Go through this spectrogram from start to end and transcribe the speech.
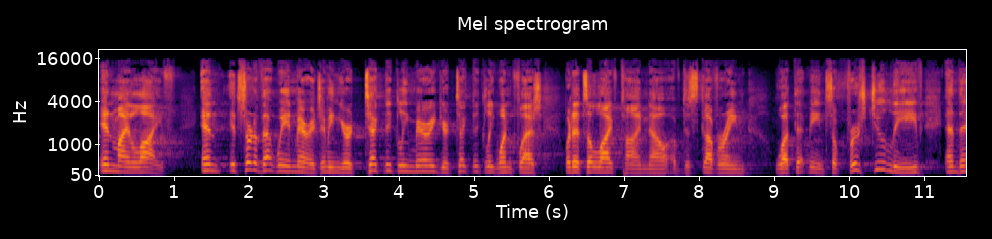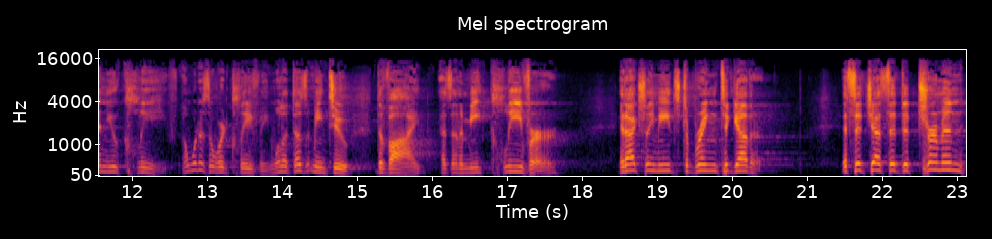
in my life. And it's sort of that way in marriage. I mean, you're technically married, you're technically one flesh, but it's a lifetime now of discovering what that means. So first you leave and then you cleave. Now, what does the word cleave mean? Well, it doesn't mean to divide as in a meat cleaver. It actually means to bring together. It suggests a determined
